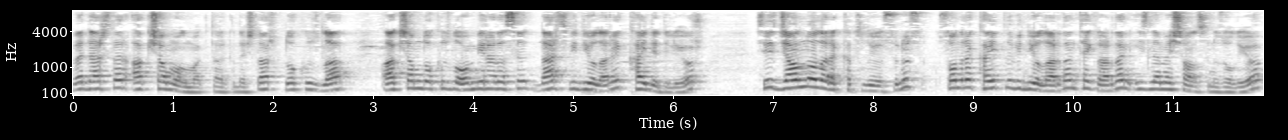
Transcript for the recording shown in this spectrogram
ve dersler akşam olmakta arkadaşlar. 9 ile akşam 9 ile 11 arası ders videoları kaydediliyor. Siz canlı olarak katılıyorsunuz. Sonra kayıtlı videolardan tekrardan izleme şansınız oluyor.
